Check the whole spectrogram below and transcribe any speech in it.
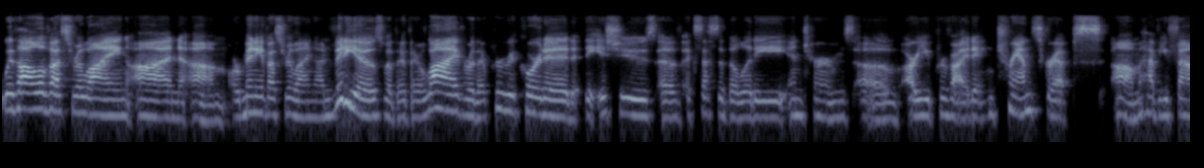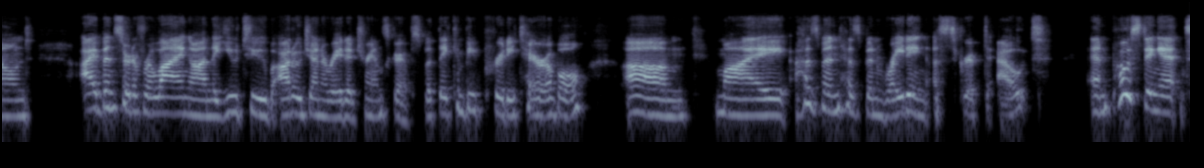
with all of us relying on, um, or many of us relying on videos, whether they're live or they're pre-recorded, the issues of accessibility in terms of, are you providing transcripts? Um, have you found, I've been sort of relying on the YouTube auto-generated transcripts, but they can be pretty terrible. Um, my husband has been writing a script out and posting it,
